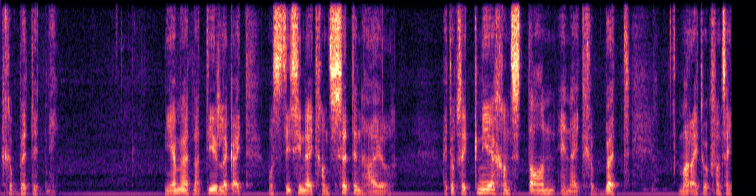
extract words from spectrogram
gebid het nie. Nehemia het natuurlik uit ons sien hy het gaan sit en huil. Hy het op sy knieë gaan staan en hy het gebid. Maar hy het ook van sy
